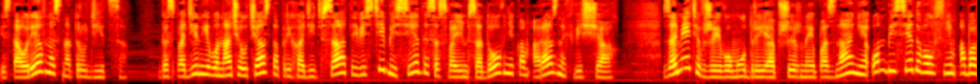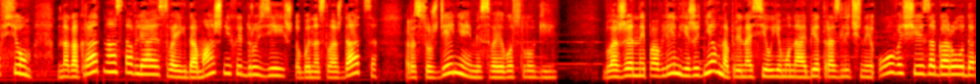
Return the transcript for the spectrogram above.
и стал ревностно трудиться. Господин его начал часто приходить в сад и вести беседы со своим садовником о разных вещах. Заметив же его мудрые и обширные познания, он беседовал с ним обо всем, многократно оставляя своих домашних и друзей, чтобы наслаждаться рассуждениями своего слуги. Блаженный павлин ежедневно приносил ему на обед различные овощи из огорода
